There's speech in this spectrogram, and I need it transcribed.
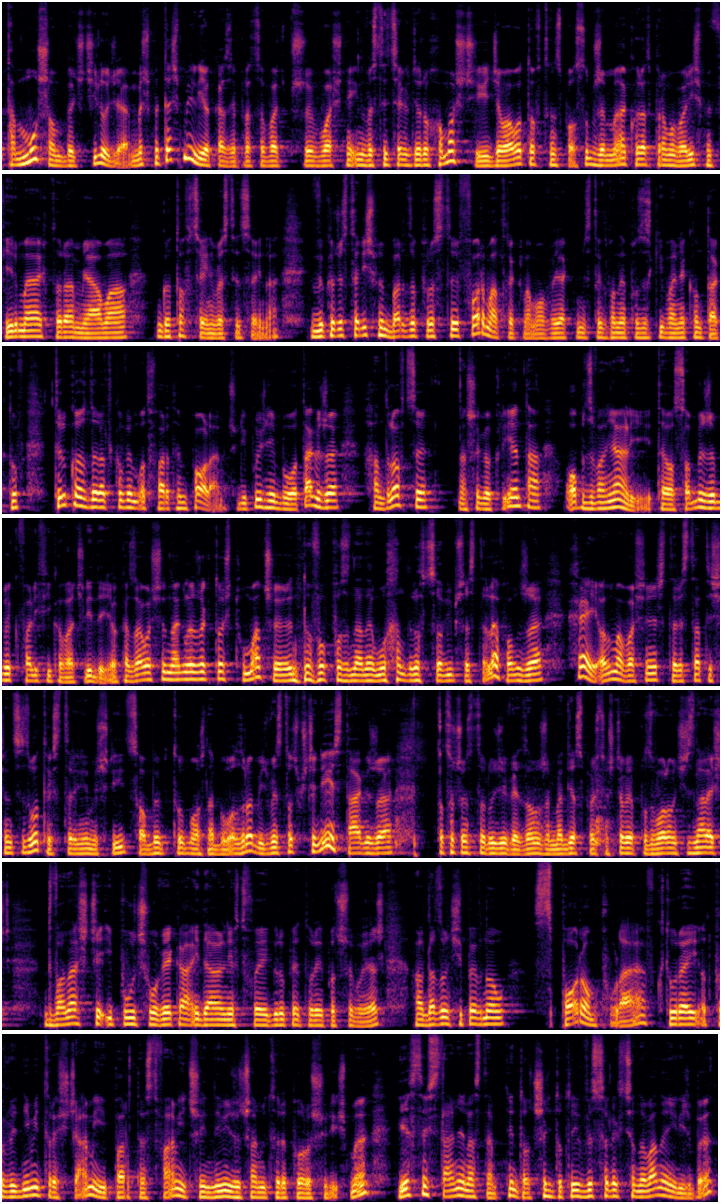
tam muszą być ci ludzie. Myśmy też mieli okazję pracować przy właśnie inwestycjach w nieruchomości i działało to w ten sposób, że my akurat promowaliśmy firmę, która miała gotowce inwestycyjne. Wykorzystaliśmy bardzo prosty format reklamowy, jakim jest tak zwane pozyskiwanie kontaktów, tylko z dodatkowym otwartym polem. Czyli później było tak, że handlowcy naszego klienta obdzwaniali te osoby, żeby kwalifikować lidy. I okazało się nagle, że ktoś tłumaczy nowo poznanemu handlowcowi przez telefon, że hej, on ma właśnie 400 tysięcy złotych, z którymi myśli, co by tu można było zrobić. Więc to oczywiście nie jest tak, że to, co często ludzie wiedzą, że media społecznościowe pozwolą Ci znaleźć 12,5 człowieka idealnie w Twojej grupie, której potrzebujesz, ale dadzą Ci pewną sporą pulę, w której odpowiednimi treściami i partnerstwami, czy innymi rzeczami, które poruszyliśmy, jesteś w stanie następnie dotrzeć do tej wyselekcjonowanej liczby,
